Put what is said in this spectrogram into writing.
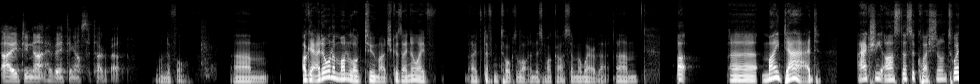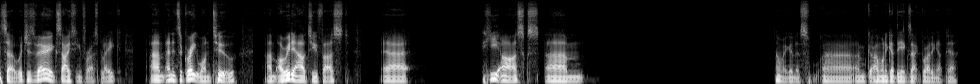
I do not have anything else to talk about. Wonderful. Um, okay, I don't want to monologue too much because I know I've I've definitely talked a lot in this podcast. So I'm aware of that. Um, but uh, my dad actually asked us a question on Twitter, which is very exciting for us, Blake. Um, and it's a great one too. Um, I'll read it out to you first. Uh, he asks, um, "Oh my goodness, uh, I'm, I want to get the exact wording up here."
